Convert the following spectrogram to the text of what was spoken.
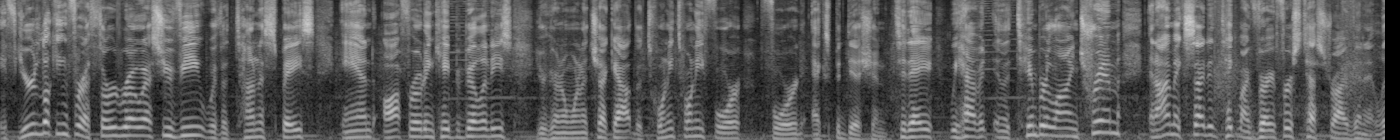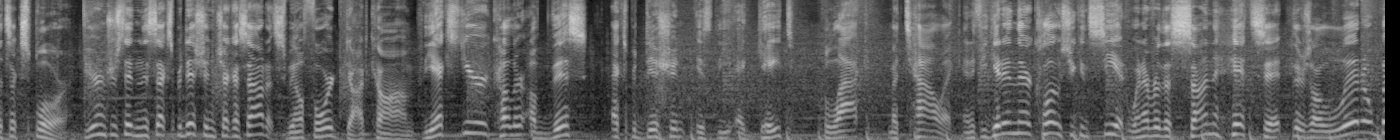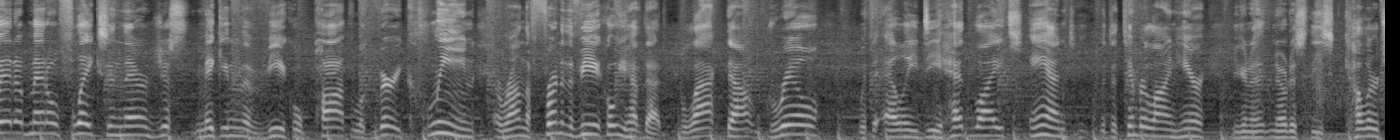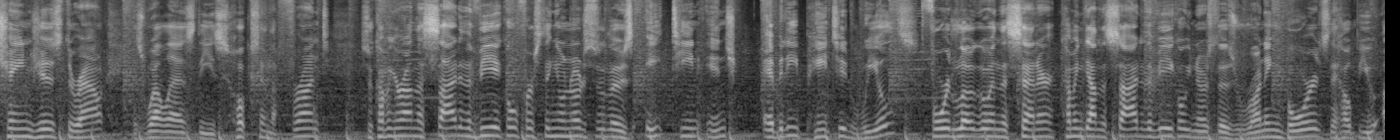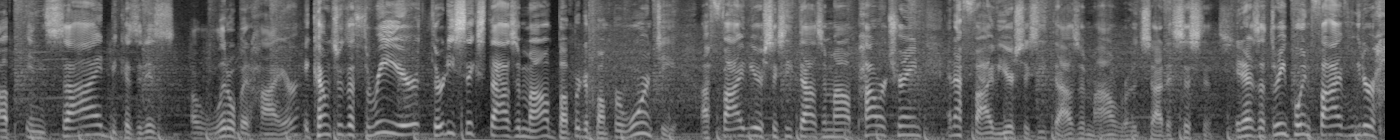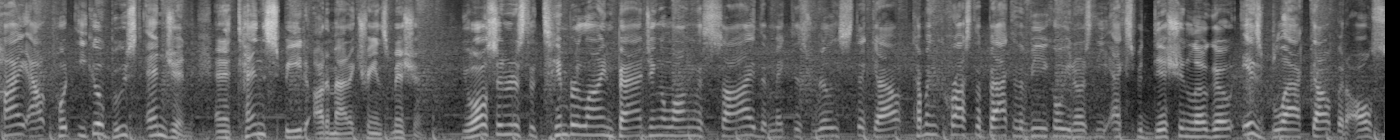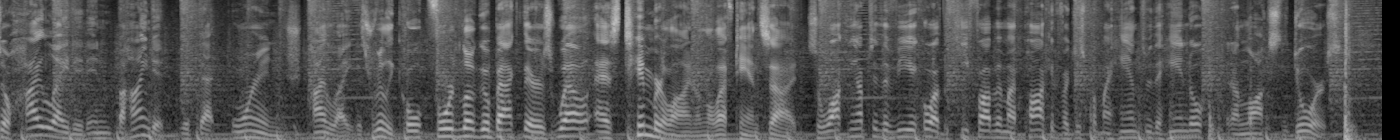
If you're looking for a third row SUV with a ton of space and off-roading capabilities, you're gonna wanna to check out the 2024 Ford Expedition. Today, we have it in the Timberline trim, and I'm excited to take my very first test drive in it. Let's explore. If you're interested in this Expedition, check us out at smailford.com. The exterior color of this Expedition is the agate black metallic. And if you get in there close, you can see it whenever the sun hits it. There's a little bit of metal flakes in there, just making the vehicle pop look very clean. Around the front of the vehicle, you have that blacked out grille with the LED headlights and with the Timberline here, you're gonna notice these color changes throughout, as well as these hooks in the front. So coming around the side of the vehicle, first thing you'll notice are those 18 inch ebony painted wheels. Ford logo in the center. Coming down the side of the vehicle, you notice those running boards to help you up inside because it is a little bit higher. It comes with a three-year, 36,000 mile bumper-to-bumper warranty, a five-year, 60,000 mile powertrain, and a five-year, 60,000 mile roadside assistance. It has a 3.5 liter high output EcoBoost engine and a 10-speed automatic transmission. You'll also notice the Timberline badging along the side that make this really stick out. Coming across the back of the vehicle, you notice the Expedition logo is blacked out, but also highlighted in behind it with that orange highlight. It's really cool. Ford logo back there as well as Timberline on the left-hand side. So walking up to the vehicle, I have the key fob in my pocket. If I just put my hand through the handle, it unlocks the doors.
